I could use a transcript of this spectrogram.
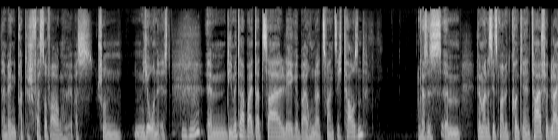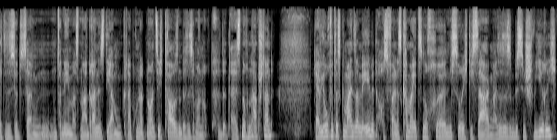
dann wären die praktisch fast auf Augenhöhe, was schon nicht ohne ist. Mhm. Ähm, die Mitarbeiterzahl läge bei 120.000. Das ist, ähm, wenn man das jetzt mal mit Continental vergleicht, das ist ja sozusagen ein Unternehmen, was nah dran ist, die haben knapp 190.000, das ist immer noch, da ist noch ein Abstand. Ja, wie hoch wird das gemeinsame EBIT ausfallen? Das kann man jetzt noch äh, nicht so richtig sagen. Also es ist ein bisschen schwierig,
